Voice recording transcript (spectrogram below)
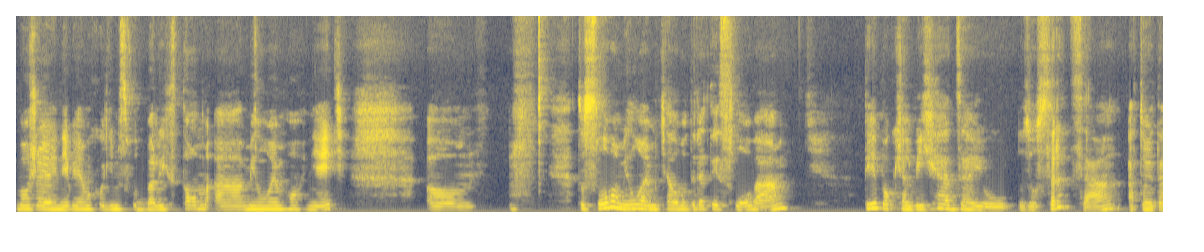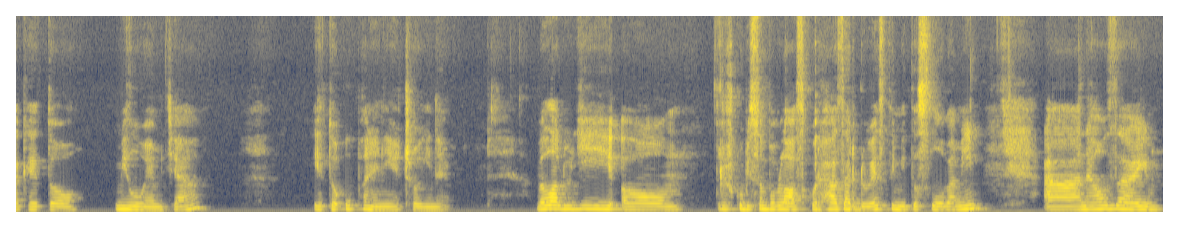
bože, neviem, chodím s futbalistom a milujem ho hneď. Um, to slovo milujem ťa, alebo teda tie slova, tie pokiaľ vychádzajú zo srdca, a to je takéto milujem ťa, je to úplne niečo iné. Veľa ľudí um, trošku by som povedala skôr hazarduje s týmito slovami a naozaj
